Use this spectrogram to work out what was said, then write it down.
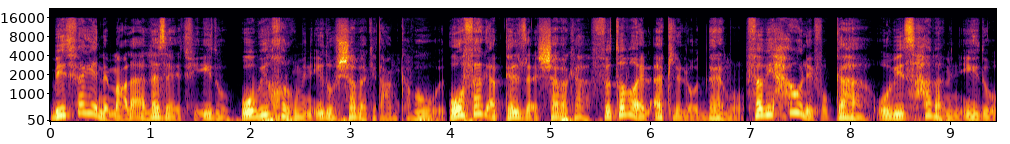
بيتفاجئ إن المعلقة لزقت في إيده وبيخرج من إيده شبكة عنكبوت. وفجأة بتلزق الشبكة في طبق الأكل اللي قدامه فبيحاول يفكها وبيسحبها من إيده.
